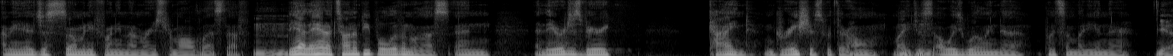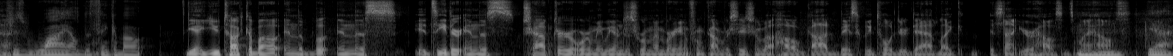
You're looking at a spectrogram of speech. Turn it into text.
I mean, there's just so many funny memories from all of that stuff. Mm-hmm. But yeah, they had a ton of people living with us, and and they were just very kind and gracious with their home. Like just always willing to put somebody in there. Yeah. Which is wild to think about. Yeah, you talked about in the book in this it's either in this chapter or maybe I'm just remembering it from conversation about how God basically told your dad like it's not your house, it's my house. Yeah.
